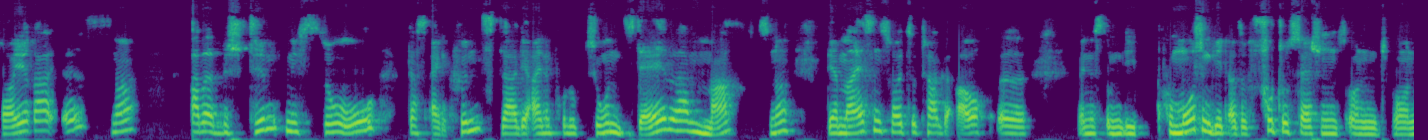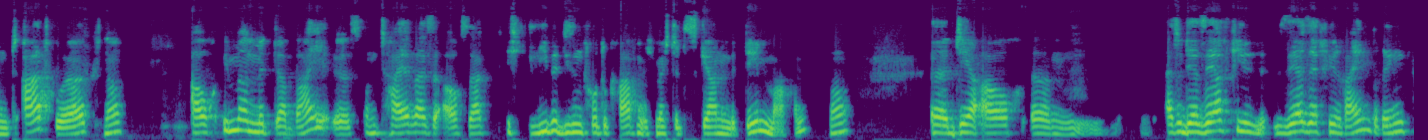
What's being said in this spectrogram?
teurer ist, ne? aber bestimmt nicht so, dass ein Künstler, der eine Produktion selber macht, ne, der meistens heutzutage auch, äh, wenn es um die Promotion geht, also Fotosessions und, und Artwork, ne, auch immer mit dabei ist und teilweise auch sagt, ich liebe diesen Fotografen, ich möchte das gerne mit dem machen, ne? äh, der auch, ähm, also der sehr viel, sehr, sehr viel reinbringt,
